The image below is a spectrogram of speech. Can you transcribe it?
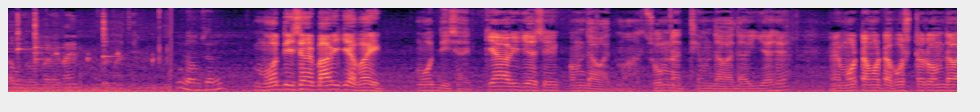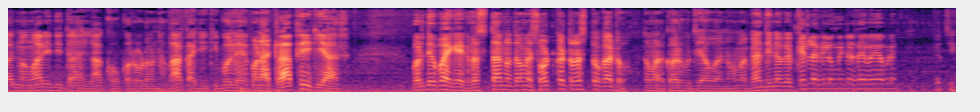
આવું ન ભાઈ શું નામ છે મોદી સાહેબ આવી ગયા ભાઈ. મોદી સાહેબ ક્યાં આવી ગયા છે? અમદાવાદમાં. સોમનાથથી અમદાવાદ આવી ગયા છે. અને મોટા મોટા પોસ્ટરો અમદાવાદમાં મારી દીધા લાખો કરોડોના બાકાજી કી બોલે પણ આ ટ્રાફિક યાર. બળદેવભાઈ કંઈક રસ્તાનો તમે શોર્ટકટ રસ્તો કાઢો. તમારા ઘર સુધી આવવાનો. અમારે ગાંધીનગર કેટલા કિલોમીટર થાય ભાઈ આપણે? પચીસ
